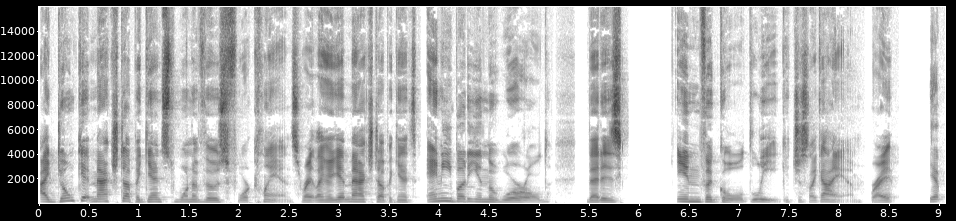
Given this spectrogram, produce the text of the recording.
I don't get matched up against one of those four clans, right? Like I get matched up against anybody in the world that is in the gold league, just like I am, right? Yep.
